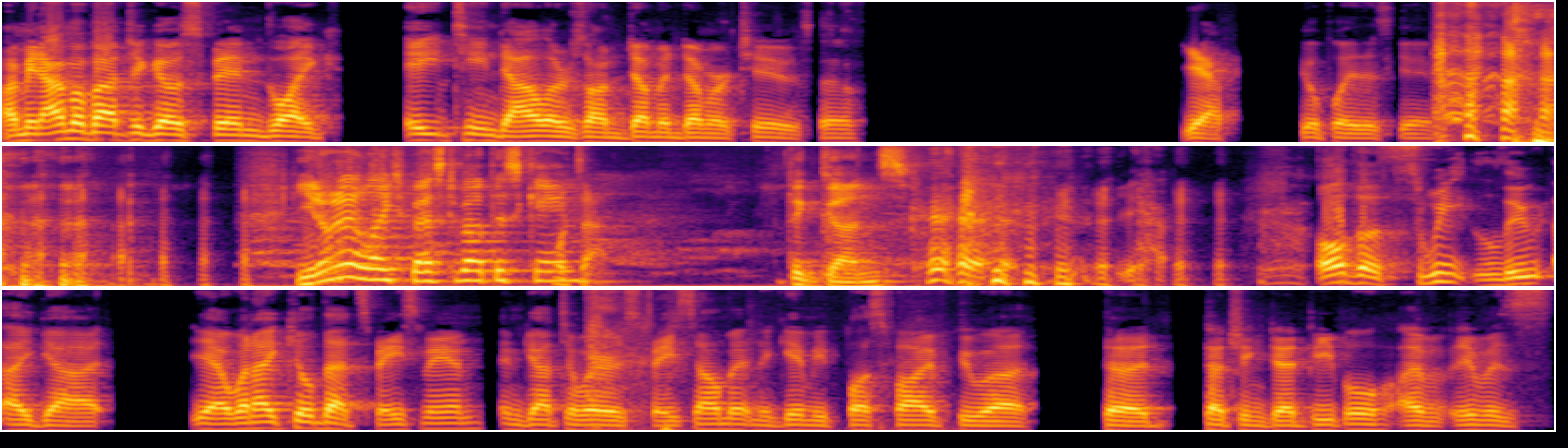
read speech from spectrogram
I mean, I'm about to go spend like $18 on Dumb and Dumber 2, so yeah, go play this game. you know what I liked best about this game? What's that? The guns. yeah. All the sweet loot I got. Yeah, when I killed that spaceman and got to wear his space helmet and it gave me plus five to uh to touching dead people, I it was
